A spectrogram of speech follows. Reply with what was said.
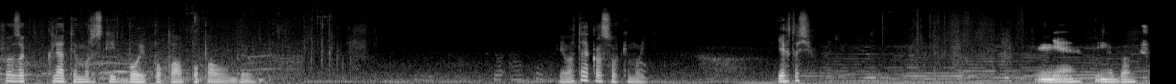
Що за клятий морський бой попав, попав, убив. Є тебе кросовки мої? Є хтось? Ні, не бачу.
